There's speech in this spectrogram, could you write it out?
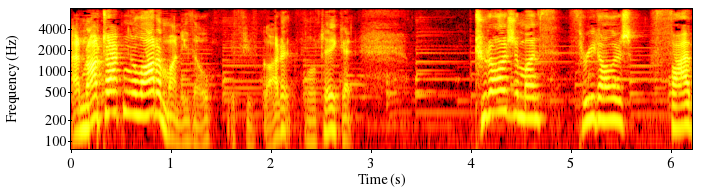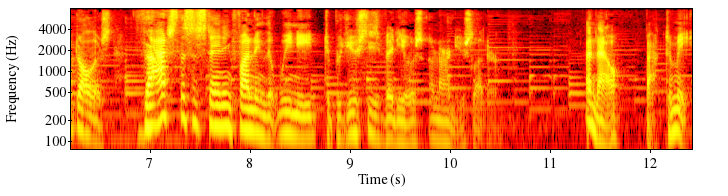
I'm not talking a lot of money though. If you've got it, we'll take it. $2 a month, $3, $5. That's the sustaining funding that we need to produce these videos on our newsletter. And now, back to me.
